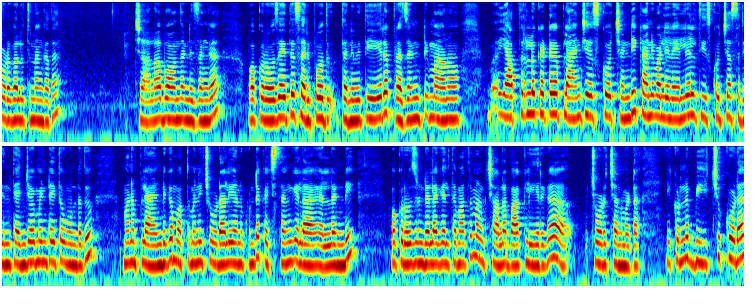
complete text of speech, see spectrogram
చూడగలుగుతున్నాం కదా. చాలా బాగుందండి నిజంగా. ఒక రోజైతే సరిపోదు. తనివి తీర ప్రజెంట్ మనం యాత్రలు గట్రా ప్లాన్ చేసుకోవచ్చండి. కానీ వాళ్ళు ఇలా వెళ్ళి ఇలా తీసుకొచ్చేస్తారు ఇంత ఎంజాయ్మెంట్ అయితే ఉండదు. మనం ప్లాన్డ్గా మొత్తం అన్ని చూడాలి అనుకుంటే ఖచ్చితంగా ఇలా వెళ్ళండి. ఒక రోజు ఉండేలాగా వెళ్తే మాత్రం మనకు చాలా బాగా క్లియర్గా చూడొచ్చు అనమాట ఇక్కడున్న బీచ్ కూడా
